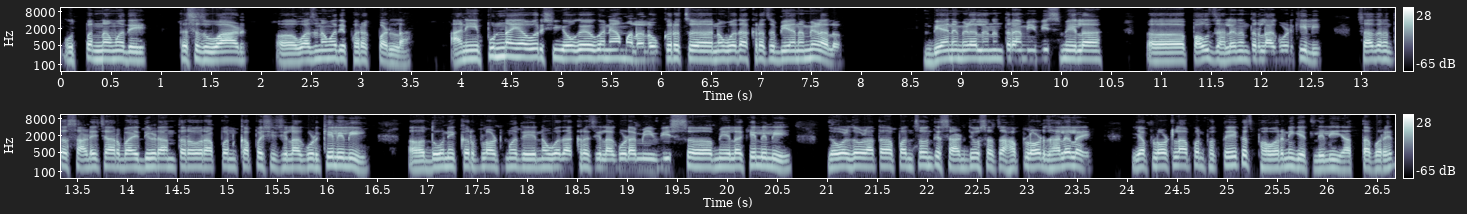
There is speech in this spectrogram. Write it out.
उत्पन्नामध्ये तसंच वाढ वजनामध्ये फरक पडला. आणि पुन्हा यावर्षी योगायोगाने आम्हाला लवकरच नव्वद अकराचं बियाणं मिळालं. बियाणं मिळाल्यानंतर आम्ही वीस मेला पाऊस झाल्यानंतर लागवड केली. साधारणतः साडेचार बाय दीड अंतरावर आपण कपाशीची लागवड केलेली. दोन एकर प्लॉटमध्ये नव्वद अकराची लागवड आम्ही वीस मेला केलेली. जवळजवळ आता पंचावन्न ते साठ दिवसाचा हा प्लॉट झालेला आहे. या प्लॉटला आपण फक्त एकच फवारणी घेतलेली आत्तापर्यंत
